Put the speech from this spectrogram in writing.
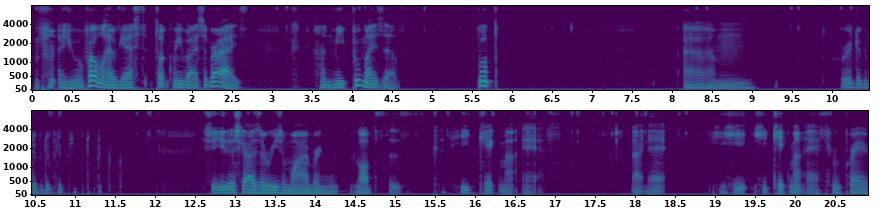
as you will probably have guessed, took me by surprise. and me poo myself. Boop. Um. See, this guy's the reason why I bring lobsters, cause he kicked my ass like that. He he kicked my ass through prayer.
